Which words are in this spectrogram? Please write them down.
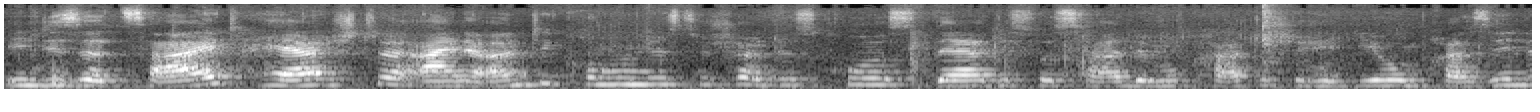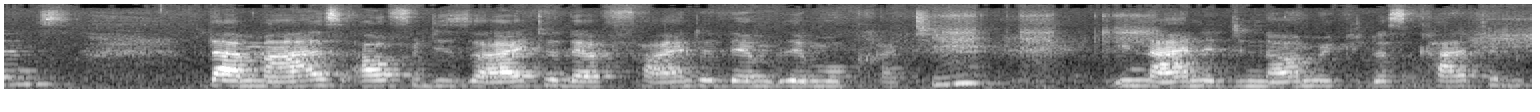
In dieser Zeit herrschte ein antikommunistischer Diskurs, der die sozialdemokratische Regierung Brasiliens damals auf die Seite der Feinde der Demokratie in eine Dynamik des Kalten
